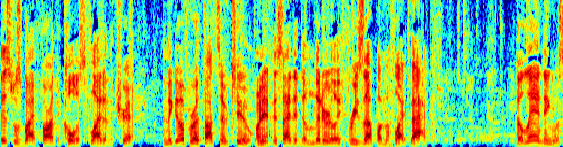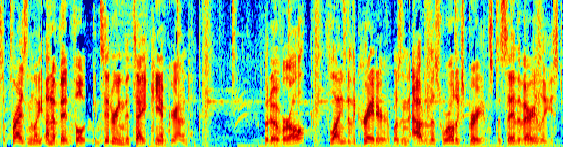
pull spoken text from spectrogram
This was by far the coldest flight of the trip, and the GoPro thought so too when it decided to literally freeze up on the flight back. The landing was surprisingly uneventful considering the tight campground. But overall, flying to the crater was an out of this world experience to say the very least.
